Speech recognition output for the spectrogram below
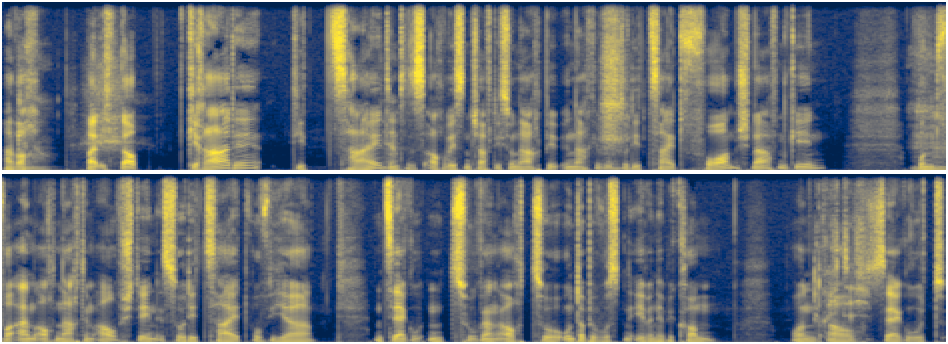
Einfach, genau. weil ich glaube, gerade die Zeit, ja. und das ist auch wissenschaftlich so nach, nachgewiesen, so die Zeit vorm Schlafen gehen mhm. und vor allem auch nach dem Aufstehen ist so die Zeit, wo wir einen sehr guten Zugang auch zur unterbewussten Ebene bekommen und Richtig. auch sehr gut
